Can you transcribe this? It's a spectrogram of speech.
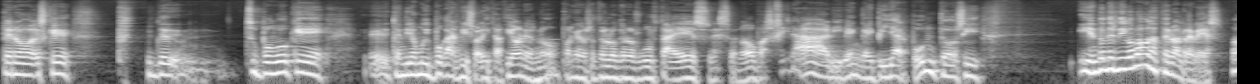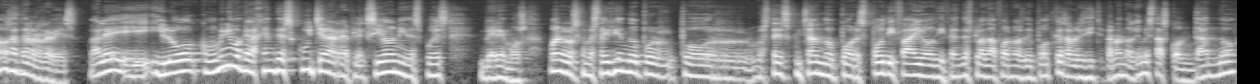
Pero es que supongo que eh, tendría muy pocas visualizaciones, ¿no? Porque a nosotros lo que nos gusta es eso, ¿no? Pues girar y venga y pillar puntos y y entonces digo, vamos a hacerlo al revés, vamos a hacerlo al revés, ¿vale? Y, luego, como mínimo, que la gente escuche la reflexión y después veremos. Bueno, los que me estáis viendo por, por, me estáis escuchando por Spotify o diferentes plataformas de podcast, habréis dicho, Fernando, ¿qué me estás contando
